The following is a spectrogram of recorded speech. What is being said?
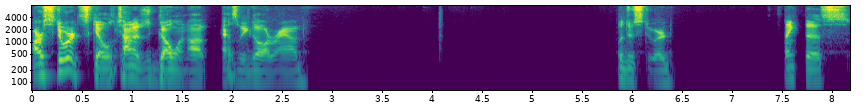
Our steward skill kind of just going up as we go around. We'll do steward. Think this.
